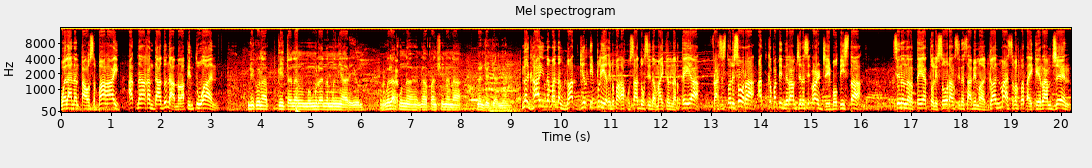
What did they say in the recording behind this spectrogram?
Wala ng tao sa bahay at nakakandado na mga pintuan. Hindi ko nakita na mula na mangyari yun. Wala akong na, napansin na, na nandiyan yan. Naghain naman ng not guilty plea ang iba pang akusadong sina Michael Nartea, Francis Tolisora at kapatid ni Ramjan na si RJ Bautista. Sina Nartea at Tolisora ang sinasabi mga gunman sa pagpatay kay Ramjen.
